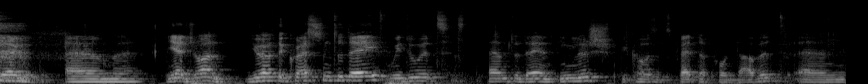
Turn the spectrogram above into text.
Sehr gut. Um, yeah, Joan, you have the question today. We do it um, today in English because it's better for David. And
